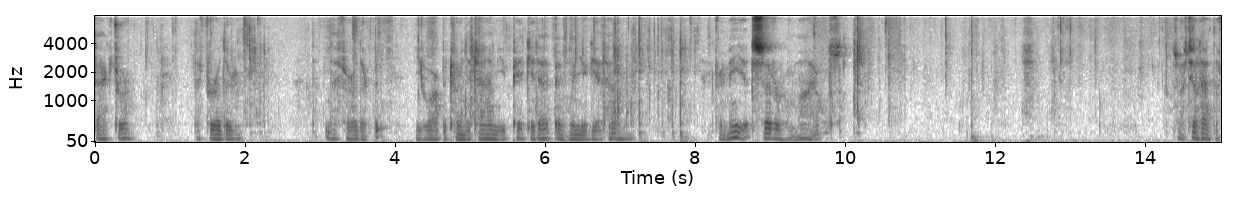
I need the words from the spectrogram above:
factor. The further, the further you are between the time you pick it up and when you get home. And for me, it's several miles. So I still have the,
